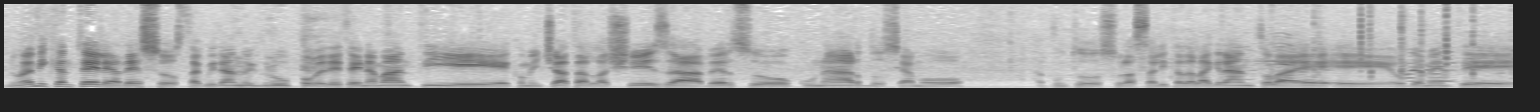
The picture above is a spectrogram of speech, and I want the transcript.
Noemi Cantele adesso sta guidando il gruppo, vedete in avanti è cominciata l'ascesa verso Cunardo, siamo appunto sulla salita della Grantola e, e ovviamente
